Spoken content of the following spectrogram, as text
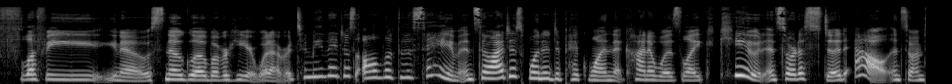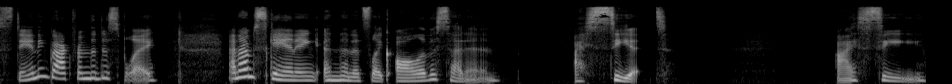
fluffy, you know, snow globe over here, whatever. To me, they just all looked the same. And so I just wanted to pick one that kind of was like cute and sort of stood out. And so I'm standing back from the display and I'm scanning, and then it's like all of a sudden, I see it. I see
